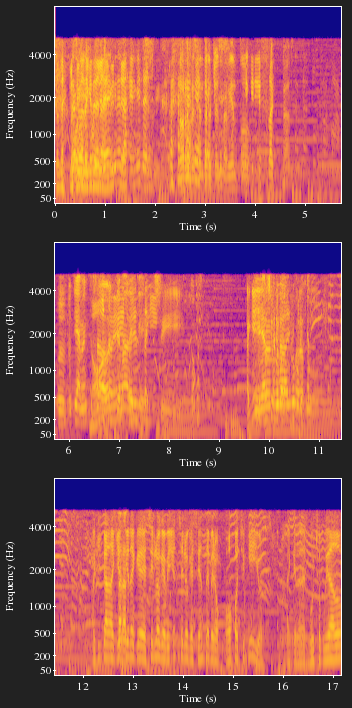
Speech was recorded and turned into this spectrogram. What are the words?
Son exclusivas de ¿Quiénes las emite. emiten? no representan el pensamiento. Últimamente No, se ha dado el bien, tema de que. está aquí. Sí. Aquí hay espacio para, algo, por para- ejemplo. Aquí cada quien Para- tiene que decir lo que piensa y lo que siente, pero ojo chiquillos, hay que tener mucho cuidado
